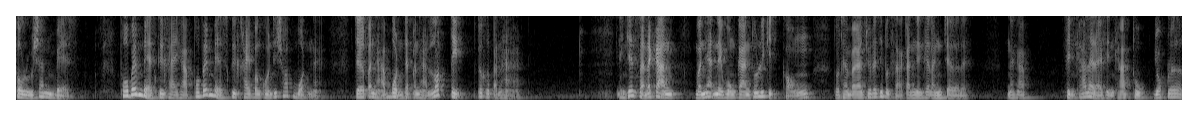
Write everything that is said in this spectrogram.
solution based problem based คือใครครับ problem based คือใครบางคนที่ชอบบ่นนะเจอปัญหาบ่นแต่ปัญหารถติดก็คือปัญหา อย่างเช่นสถานการณ์วันนี้ในวงการธุรกิจของตัวแทนประกันช่วยที่ปรึกษาการเงินกำลังเจอเลยนะครับ สินค้าหลาย ๆ สินค้าถูกยกเลิก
